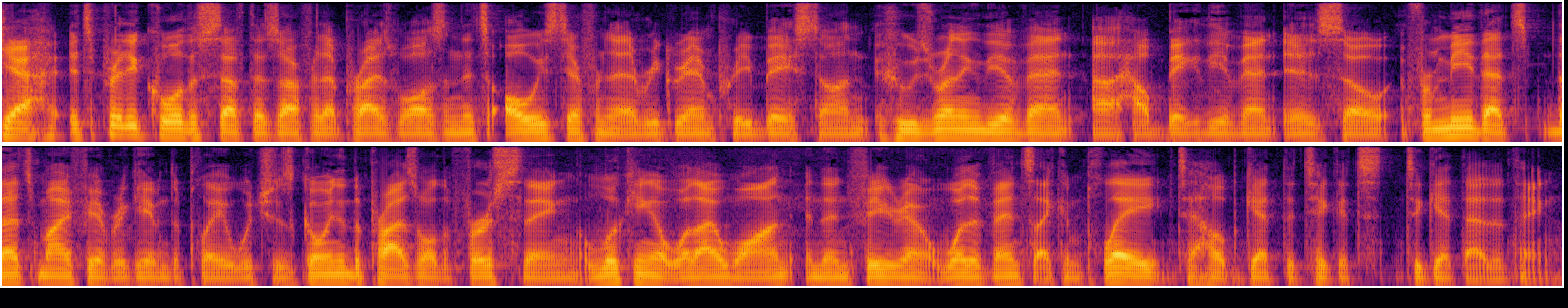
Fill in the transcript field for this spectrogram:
Yeah, it's pretty cool the stuff that's offered at prize walls, and it's always different at every Grand Prix based on who's running the event, uh, how big the event is. So for me, that's that's my favorite game to play, which is going to the prize wall the first thing, looking at what I want, and then figuring out what events I can play to help get the tickets to get that thing.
